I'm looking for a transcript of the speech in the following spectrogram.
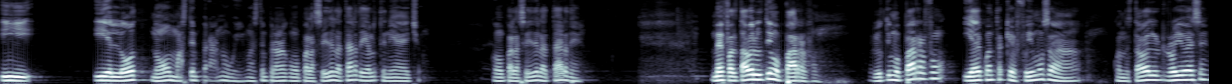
Y, y el otro, no, más temprano, güey. Más temprano, como para las 6 de la tarde ya lo tenía hecho. Como para las 6 de la tarde. Me faltaba el último párrafo. El último párrafo. Y ya de cuenta que fuimos a. Cuando estaba el rollo ese.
